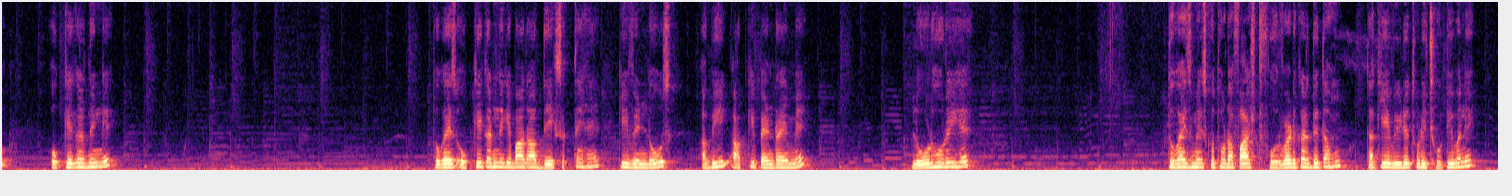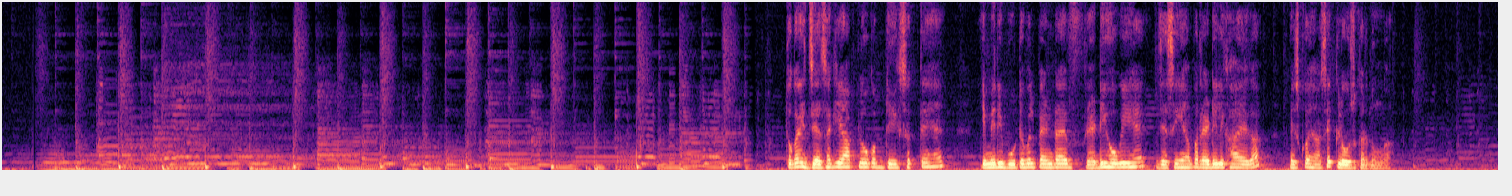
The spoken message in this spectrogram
ओके कर देंगे। तो गाइज़ ओके करने के बाद आप देख सकते हैं कि विंडोज़ अभी आपकी पेन ड्राइव में लोड हो रही है। तो गाइज़ मैं इसको थोड़ा फास्ट फॉरवर्ड कर देता हूँ, ताकि ये वीडियो थोड़ी छोटी बने। तो गाइज़ जैसा कि आप लोग अब देख सकते हैं, ये मेरी बूटेबल पेन ड्राइव रेडी हो गई है। जैसे यहाँ पर रेडी लिखा आएगा, मैं इसको यहाँ से क्लोज़ कर दूँगा।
